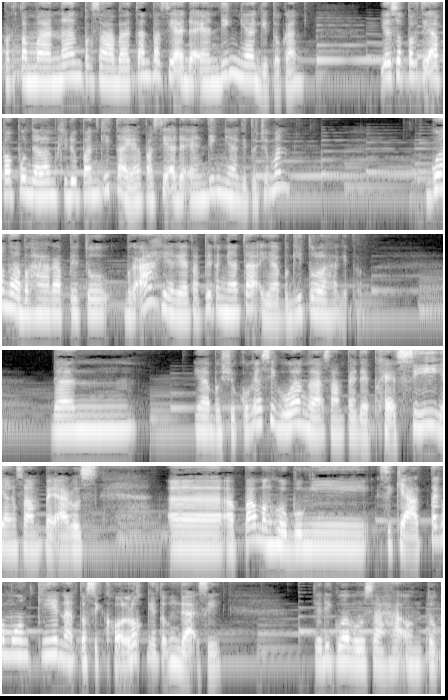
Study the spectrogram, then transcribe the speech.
pertemanan persahabatan pasti ada endingnya gitu kan. Ya seperti apa pun dalam kehidupan kita ya pasti ada endingnya gitu. Cuman gue nggak berharap itu berakhir ya tapi ternyata ya begitulah gitu. Dan ya bersyukurnya sih gue nggak sampai depresi yang sampai harus uh, apa menghubungi psikiater mungkin atau psikolog gitu enggak sih. Jadi gue berusaha untuk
